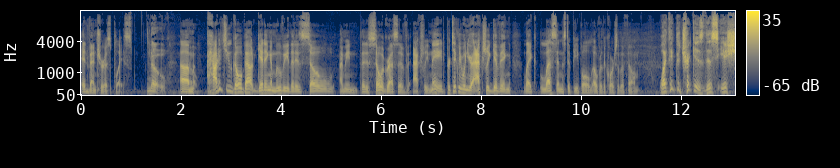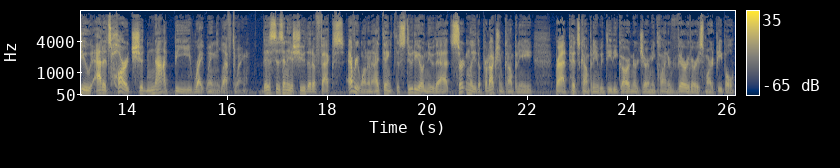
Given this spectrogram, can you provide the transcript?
adventurous place. No. Um, How did you go about getting a movie that is so, I mean, that is so aggressive actually made, particularly when you're actually giving like lessons to people over the course of the film? Well, I think the trick is this issue at its heart should not be right wing, left wing. This is an issue that affects everyone. And I think the studio knew that. Certainly the production company, Brad Pitt's company with Dede Gardner, Jeremy Kleiner, very, very smart people,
